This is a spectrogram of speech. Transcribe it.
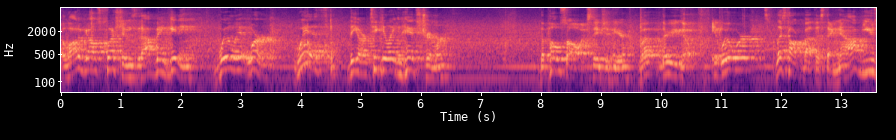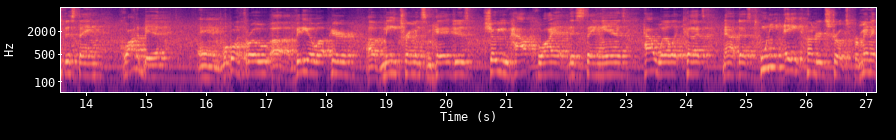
a lot of y'all's questions that I've been getting, will it work with the articulating hedge trimmer, the pole saw extension here? Well, there you go. It will work. Let's talk about this thing. Now I've used this thing quite a bit and we're going to throw a video up here of me trimming some hedges show you how quiet this thing is how well it cuts. Now it does 2800 strokes per minute.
